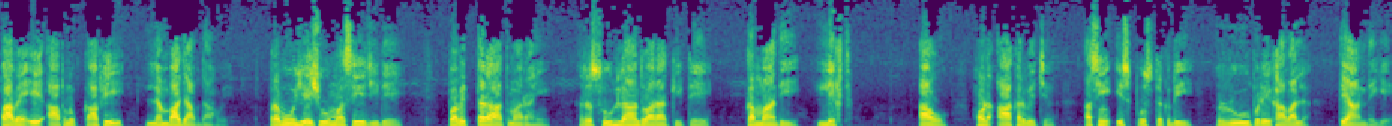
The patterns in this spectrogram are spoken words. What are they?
ਭਾਵੇਂ ਇਹ ਆਪ ਨੂੰ ਕਾਫੀ ਲੰਬਾ ਜਾਪਦਾ ਹੋਵੇ। ਪ੍ਰਭੂ ਯੀਸ਼ੂ ਮਸੀਹ ਜੀ ਦੇ ਪਵਿੱਤਰ ਆਤਮਾ ਰਾਹੀਂ ਰਸੂਲਾਂ ਦੁਆਰਾ ਕੀਤੇ ਕੰਮਾਂ ਦੀ ਲਿਖਤ। ਆਓ, ਹੁਣ ਆਖਰ ਵਿੱਚ ਅਸੀਂ ਇਸ ਪੁਸਤਕ ਦੀ ਰੂਪ ਰੇਖਾ ਵੱਲ ਧਿਆਨ ਦਈਏ।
